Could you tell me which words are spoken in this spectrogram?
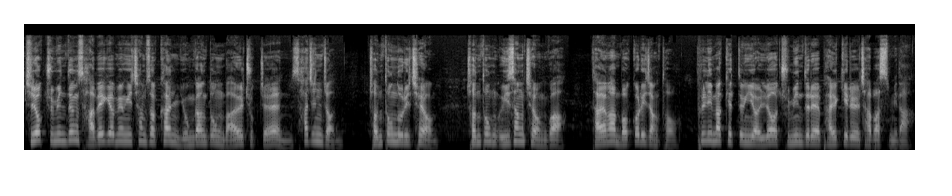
지역 주민 등 400여 명이 참석한 용강동 마을 축제엔 사진전, 전통놀이 체험, 전통 의상 체험과 다양한 먹거리 장터, 플리마켓 등이 열려 주민들의 발길을 잡았습니다.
